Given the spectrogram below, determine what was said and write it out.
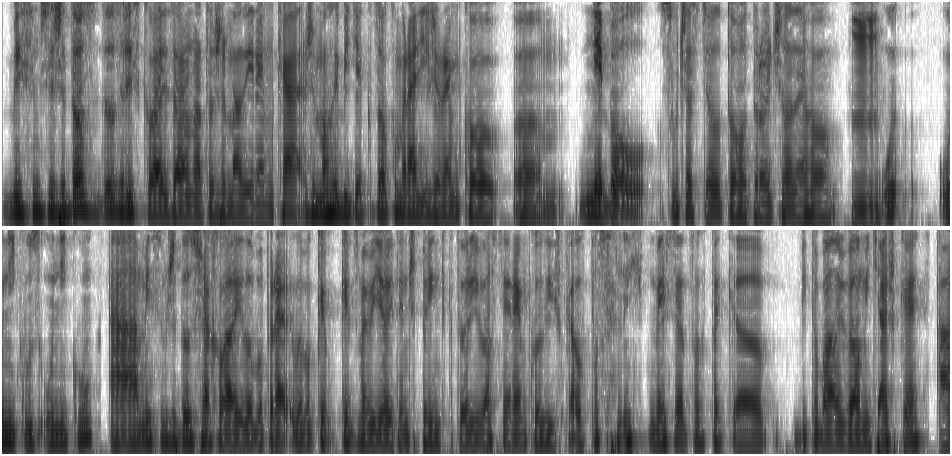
myslím si, že dosť, dosť riskovali zároveň na to, že mali Remka, že mohli byť ako celkom radi, že Remko um, nebol súčasťou toho trojčleného mm úniku z úniku a myslím, že dosť šachovali, lebo, pra, lebo ke, keď sme videli ten šprint, ktorý vlastne Remko získal v posledných mesiacoch, tak uh, by to malo byť veľmi ťažké. A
